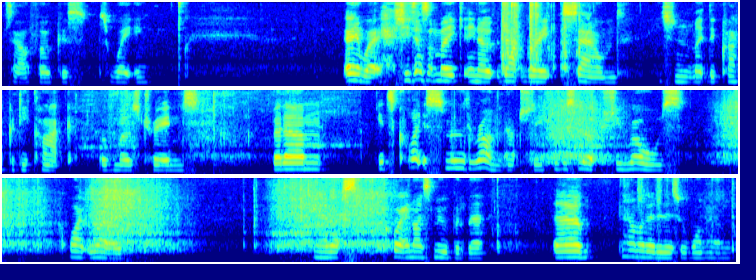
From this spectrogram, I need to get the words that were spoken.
It's out of focus. It's waiting. Anyway, she doesn't make, you know, that great sound. She doesn't make the clackety-clack of most trains. But, um, it's quite a smooth run, actually. If you just look, she rolls quite well. Yeah, that's quite a nice movement there. Um, how am I going to do this with one hand?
